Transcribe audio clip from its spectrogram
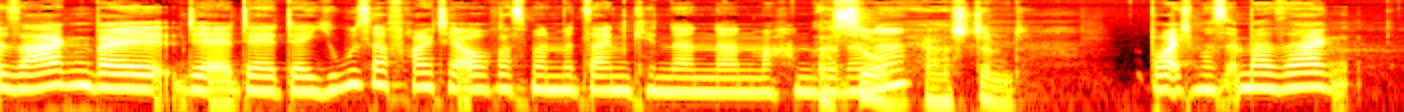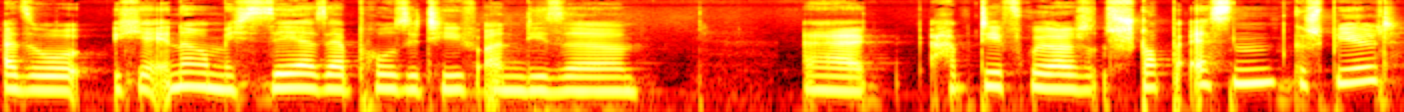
sagen, weil der, der, der User fragt ja auch, was man mit seinen Kindern dann machen Ach würde, so, ne? ja, stimmt. Boah, ich muss immer sagen, also ich erinnere mich sehr, sehr positiv an diese. Äh, habt ihr früher Stoppessen gespielt?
